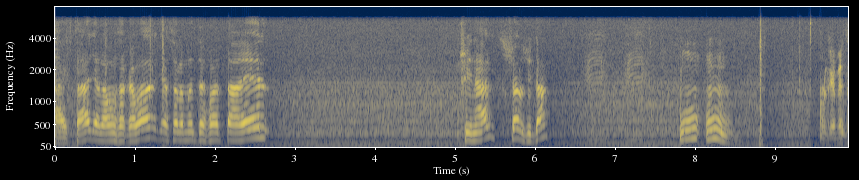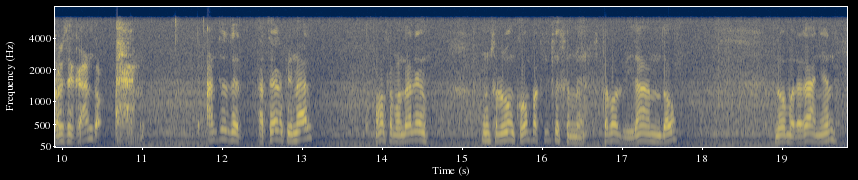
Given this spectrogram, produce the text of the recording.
Ahí está, ya la vamos a acabar. Ya solamente falta el final. Saludcita. Mm, mm. Porque me estoy secando. Antes de hacer el final, vamos a mandarle un saludo a un compa aquí que se me estaba olvidando luego me regañan.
